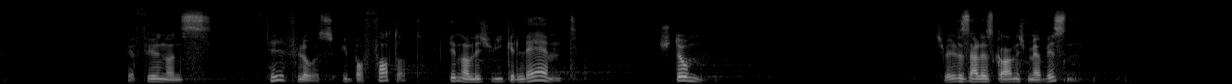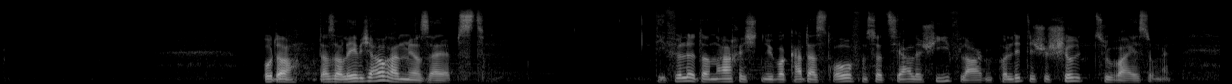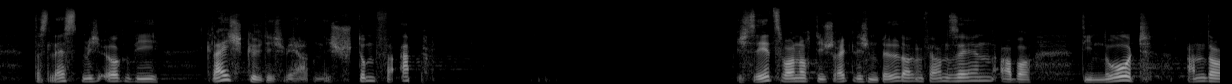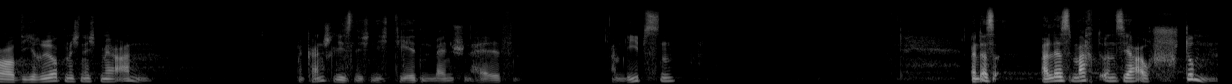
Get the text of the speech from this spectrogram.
Wir fühlen uns hilflos, überfordert, innerlich wie gelähmt, stumm. Ich will das alles gar nicht mehr wissen. Oder das erlebe ich auch an mir selbst. Die Fülle der Nachrichten über Katastrophen, soziale Schieflagen, politische Schuldzuweisungen, das lässt mich irgendwie gleichgültig werden. Ich stumpfe ab. Ich sehe zwar noch die schrecklichen Bilder im Fernsehen, aber die Not anderer, die rührt mich nicht mehr an. Man kann schließlich nicht jedem Menschen helfen. Am liebsten und das alles macht uns ja auch stumm.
